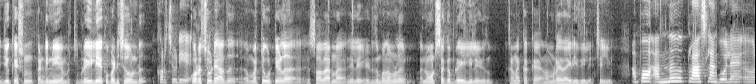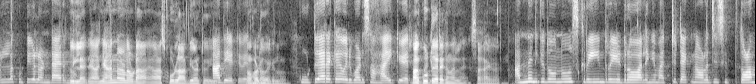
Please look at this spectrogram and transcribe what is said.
എഡ്യൂക്കേഷൻ കണ്ടിന്യൂ ചെയ്യാൻ പറ്റും. ബ്രെയിലിയൊക്കെ പഠിച്ചതുകൊണ്ട് കുറച്ചുകൂടി കുറച്ചുകൂടി അത് മറ്റു കുട്ടികൾ സാധാരണ ഇതിൽ എഴുതുമ്പോൾ നമ്മൾ നോട്ട്സൊക്കെ ബ്രെയിലിൽ എഴുതും. കണക്കൊക്കെ നമ്മുടേതായ രീതിയിൽ ചെയ്യും. അപ്പോൾ അന്ന് ക്ലാസ്സിൽ അതുപോലെ ഉള്ള കുട്ടികൾ ഉണ്ടായിരുന്നു ഇല്ല ഞാനാണ് അവിടെ ആ സ്കൂളിൽ ആദ്യമായിട്ട് ആദ്യമായിട്ട് അവിടെ വരുന്നത്. കൂട്ടുകാരൊക്കെ ഒരുപാട് സഹായിക്കുമായിരുന്നു ആ കൂട്ടുകാരൊക്കെ നല്ല സഹായമായിരുന്നു. അന്ന് എനിക്ക് തോന്നുന്നു സ്ക്രീൻ റീഡറോ അല്ലെങ്കിൽ മറ്റ് ടെക്നോളജീസ് ഇത്തോളം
